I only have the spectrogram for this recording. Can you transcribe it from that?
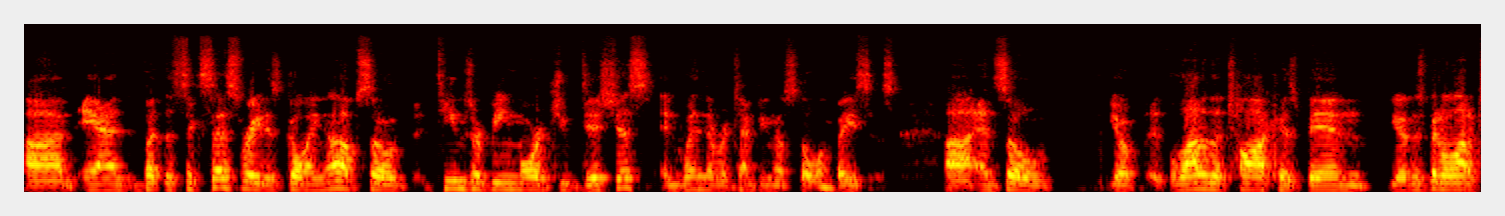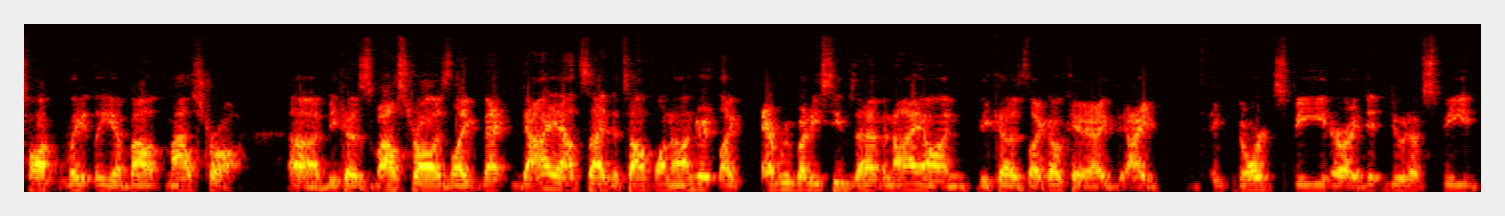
Um, and but the success rate is going up, so teams are being more judicious and when they're attempting those stolen bases. Uh, and so, you know, a lot of the talk has been, you know, there's been a lot of talk lately about Myles Straw. Uh, because Myles Straw is like that guy outside the top 100. Like everybody seems to have an eye on because, like, okay, I, I ignored speed or I didn't do enough speed.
